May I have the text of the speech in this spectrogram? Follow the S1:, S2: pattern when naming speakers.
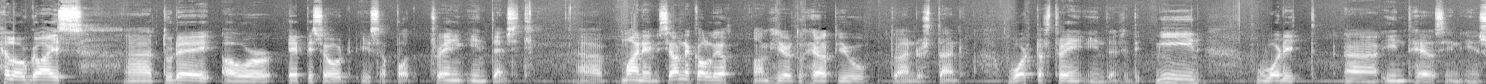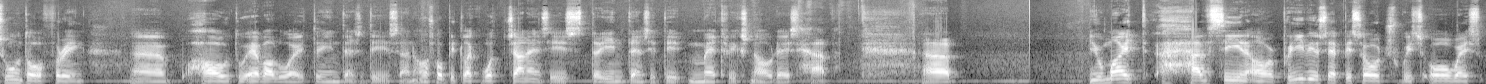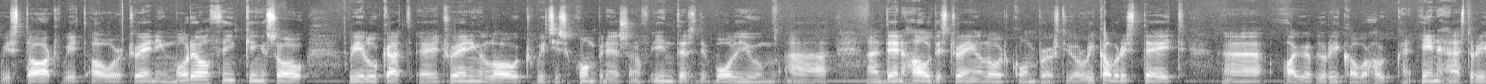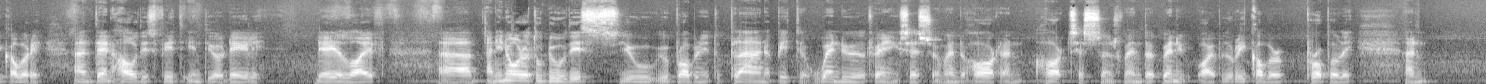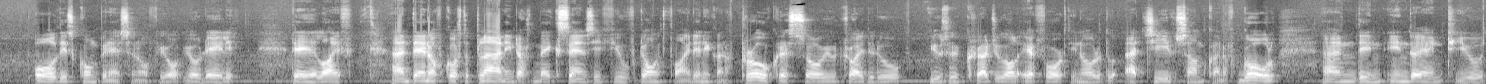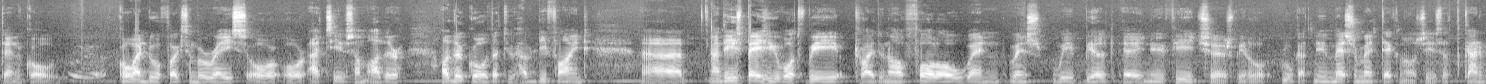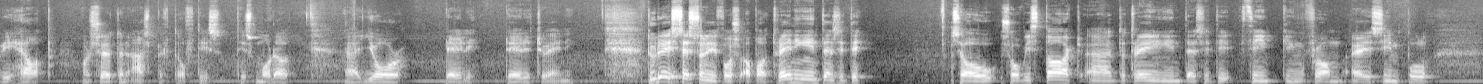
S1: Hello guys, uh, today our episode is about training intensity. Uh, my name is Janne Kallio. I'm here to help you to understand what does training intensity mean, what it uh, entails in, in offering, uh, how to evaluate the intensities and also a bit like what challenges the intensity metrics nowadays have. You might have seen our previous episodes, which always we start with our training model thinking. So we look at a training load, which is a combination of intensity, volume, uh, and then how this training load compares to your recovery state. Uh, are you able to recover? How you can enhance the recovery, and then how this fit into your daily daily life. Uh, and in order to do this, you, you probably need to plan a bit when do the training session, when the hard and hard sessions, when the when you are able to recover properly, and all this combination of your, your daily daily life. And then of course the planning doesn't make sense if you don't find any kind of progress, so you try to do usually gradual effort in order to achieve some kind of goal and in, in the end you then go go and do for example race or, or achieve some other other goal that you have defined. Uh, and this is basically what we try to now follow when when we build a new features we look at new measurement technologies that can be help on certain aspect of this this model uh, your daily daily training. Today's session was about training intensity. So, so we start uh, the training intensity thinking from a simple,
